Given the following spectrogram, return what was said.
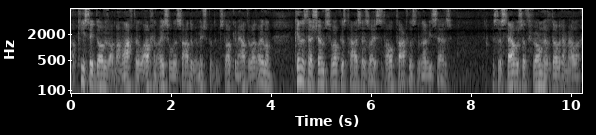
al kisei David al mamlachta l'achin oisel l'sada v'mishpat v'tzlakim out of oilam, kinnis Hashem tzvakas ta'as ezois, the whole tachlis, the Navi says, is to establish the throne of David HaMelech,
